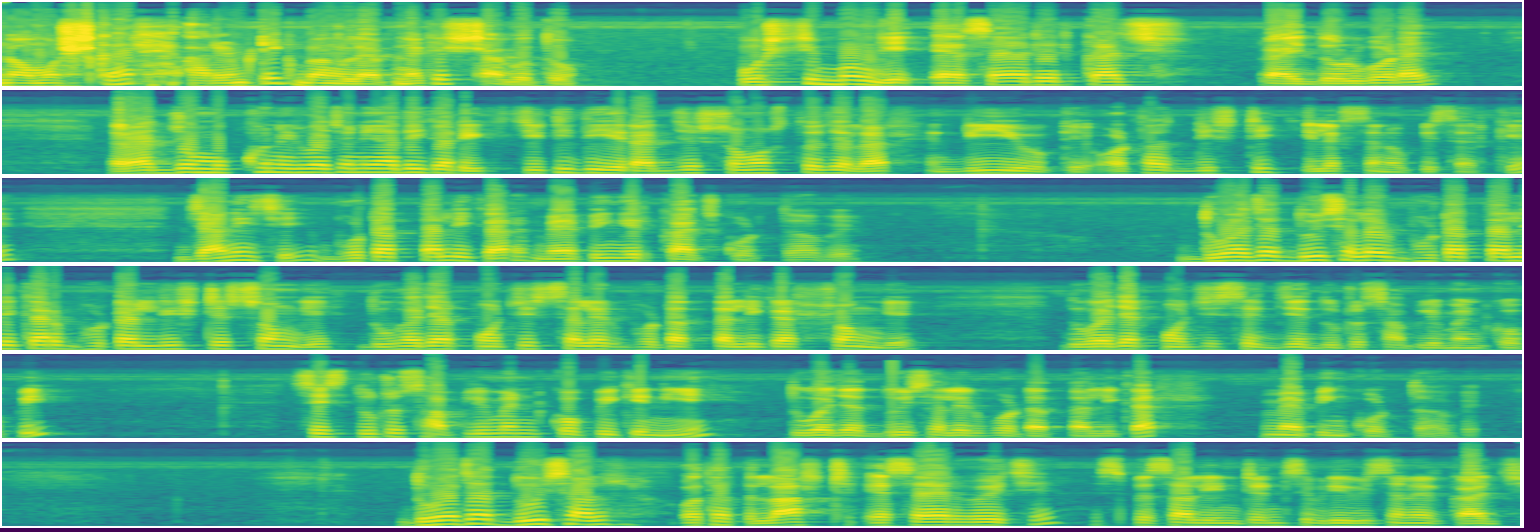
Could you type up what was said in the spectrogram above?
নমস্কার আরএমটেক বাংলা আপনাকে স্বাগত। পশ্চিমবঙ্গে এসআইআর এর কাজ প্রায় দোরগোড়ায়। রাজ্য মুখ্য নির্বাচনী আধিকারিক চিঠি দিয়ে রাজ্যের সমস্ত জেলার ডিইওকে অর্থাৎ ডিস্ট্রিক্ট ইলেকশন অফিসারকে জানিয়েছে ভোটার তালিকার ম্যাপিংয়ের কাজ করতে হবে। দু হাজার দুই সালের ভোটার তালিকার ভোটার লিস্টের সঙ্গে দু হাজার পঁচিশ সালের ভোটার তালিকার সঙ্গে দু হাজার যে দুটো সাপ্লিমেন্ট কপি সেই দুটো সাপ্লিমেন্ট কপিকে নিয়ে দু হাজার দুই সালের ভোটার তালিকার ম্যাপিং করতে হবে। দু হাজার দুই সাল অর্থাৎ লাস্ট এসআইআর হয়েছে স্পেশাল ইন্টেনসিভ রিভিশনের কাজ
